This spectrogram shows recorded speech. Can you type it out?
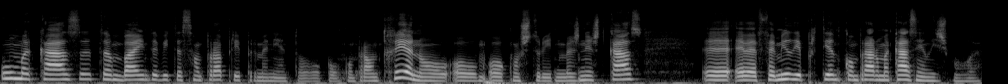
uma casa também de habitação própria permanente, ou, ou comprar um terreno ou, ou, ou, construir. Mas neste caso, uh, a família pretende comprar uma casa em Lisboa.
